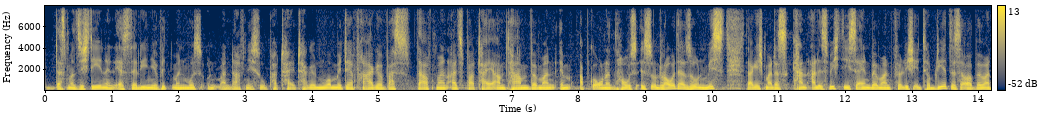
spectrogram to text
dass man sich denen in erster Linie widmen muss und man darf nicht so Parteitage nur mit der Frage, was darf man als Parteiamt haben, wenn man im Abgeordnetenhaus ist und lauter so ein Mist, sage ich mal, das kann alles wichtig sein, wenn man völlig etabliert ist, aber wenn man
